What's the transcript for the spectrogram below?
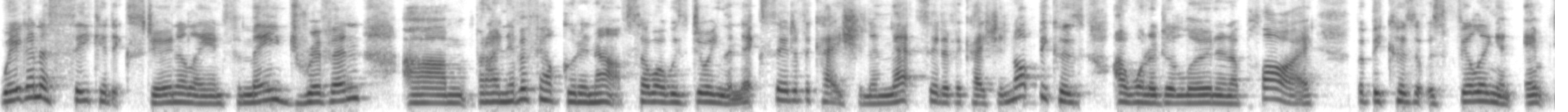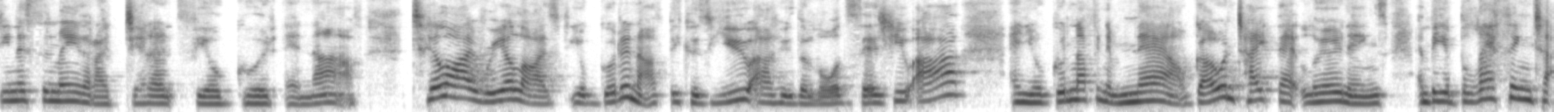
we're going to seek it externally. And for me, driven, um, but I never felt good enough. So I was doing the next certification and that certification, not because I wanted to learn and apply, but because it was filling an emptiness in me that I didn't feel good enough. Till I realized you're good enough because you are who the Lord says you are and you're good enough in Him. Now go and take that learnings and be a blessing to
